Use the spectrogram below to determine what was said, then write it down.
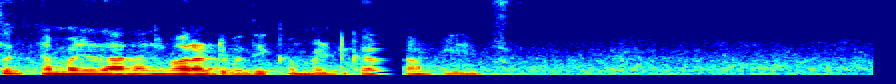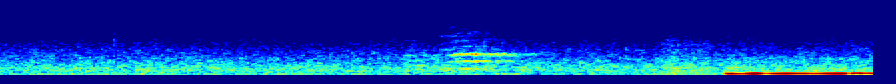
सगळ्या माझ्या दादानी मराठीमध्ये कमेंट करा प्लीज Mm-hmm.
